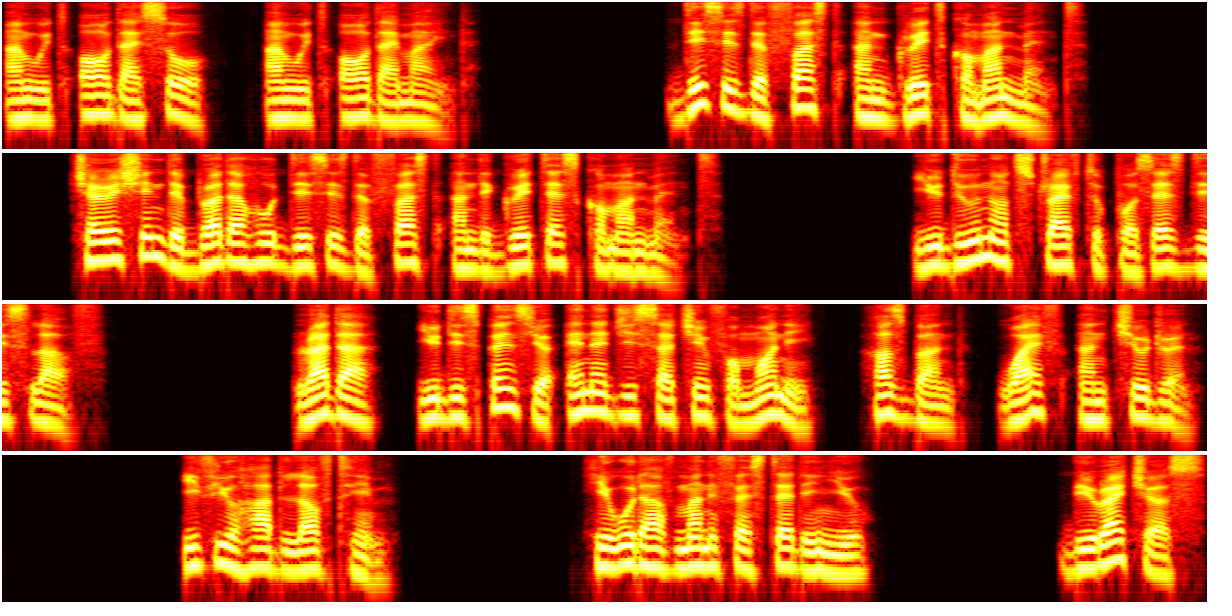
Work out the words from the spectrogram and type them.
and with all thy soul, and with all thy mind. This is the first and great commandment. Cherishing the brotherhood this is the first and the greatest commandment. You do not strive to possess this love. Rather, you dispense your energy searching for money, husband, wife and children. If you had loved him, he would have manifested in you. Be righteous,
